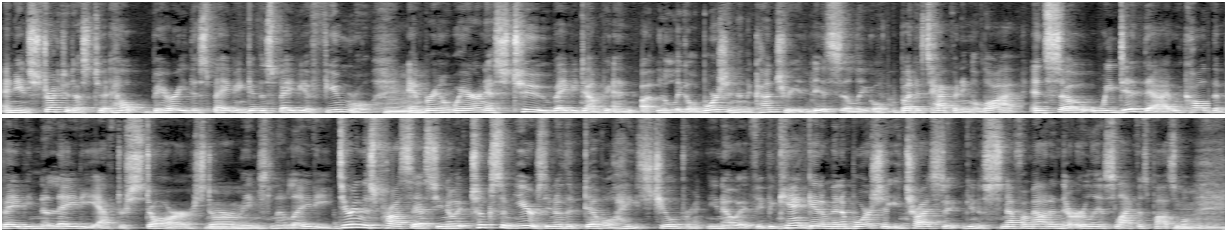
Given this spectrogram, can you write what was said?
And he instructed us to help bury this baby and give this baby a funeral hmm. and bring awareness to baby dumping and uh, illegal abortion in the country. It hmm. is illegal, but it's happening a lot. And so we did that. We called the baby Naledi after Star. Star hmm. means Naledi. During this process, you know, it took some years. You know, the devil hates children. You know, if, if you can't get them in abortion, he tries to, you know, snuff them out in their earliest life as possible. Mm-hmm.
